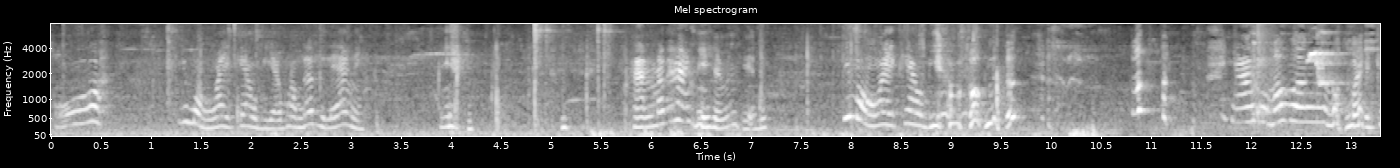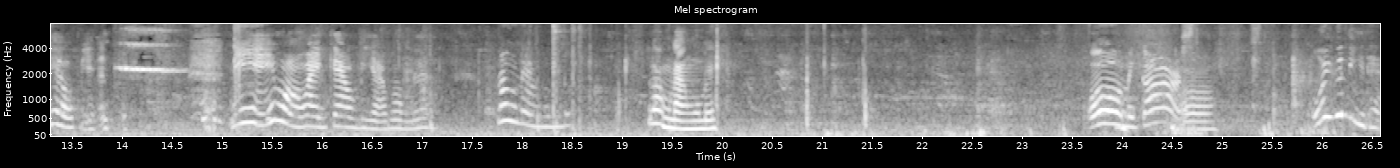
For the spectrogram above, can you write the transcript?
โอ้นี่มองไว้แก้วเบียร์พร้อมเลือดถือแรกนี่นี่หันมาทางนี้ให้มันเห็น นี่มองไว้แก้วเบียร์พร้อมเลือดงานผมมาเบิ่งนี่มองไว้แก้วเบียร์นี่นี่มองไว้แก้วเบียร์พร้อมเลือดร่องแนวมึงดูลองดังมึงเลยโอ้ my god อ๋ออุ้ยก็ดีแท้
